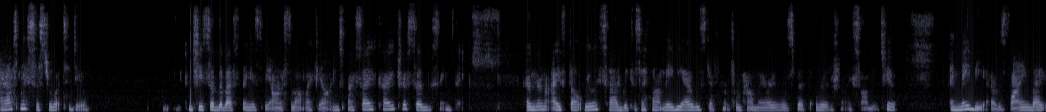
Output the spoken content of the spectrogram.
I asked my sister what to do, and she said the best thing is to be honest about my feelings. My psychiatrist said the same thing. And then I felt really sad because I thought maybe I was different from how Mary Elizabeth originally saw me, too. And maybe I was lying by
